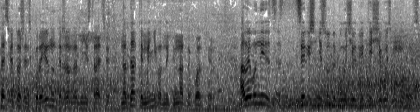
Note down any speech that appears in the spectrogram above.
та Святошинську районну державну адміністрацію надати мені однокімнатну квартиру. Але вони це рішення суду було ще в 2008 році.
